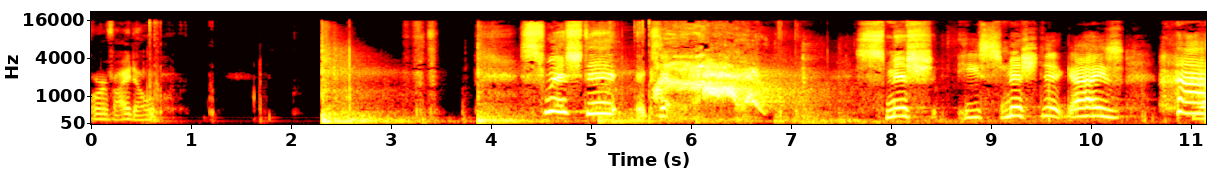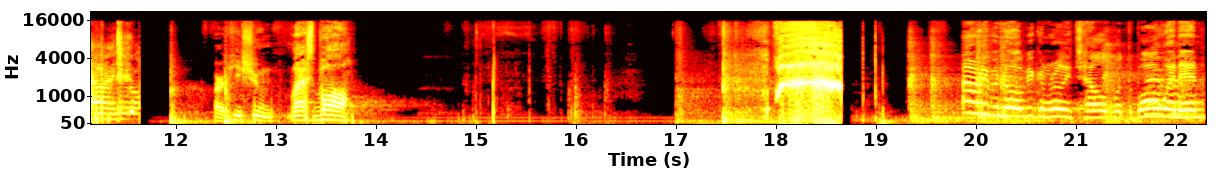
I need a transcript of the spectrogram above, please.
Or if I don't. Swished it! Except. Smish. He smished it, guys. Ha! Alright, he's shooting. Last ball. I don't even know if you can really tell, but the ball went in.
